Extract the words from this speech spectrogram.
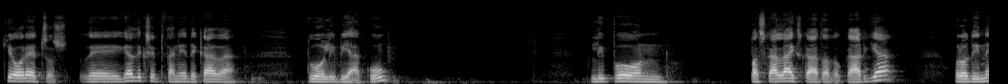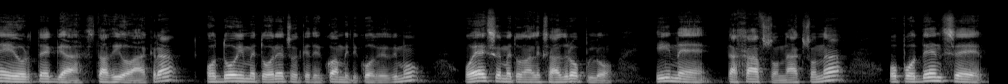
και ο Ρέτσος. Ε, για δείξε πιθανή εντεκάδα του Ολυμπιακού. Λοιπόν, Πασχαλάκης κατά τα δοκάρια. Ροντινέη Ορτέγκα στα δύο άκρα. Ο Ντόι με το Ρέτσο κεντρικό αμυντικό δίδυμο. Ο Έσε με τον Αλεξανδρόπουλο είναι τα χάφ στον άξονα. Ο Ποντένσε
